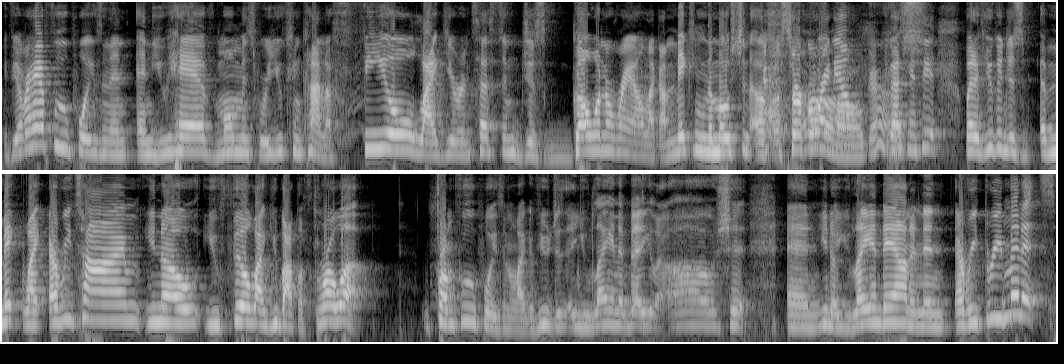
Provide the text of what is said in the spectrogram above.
If you ever have food poisoning and you have moments where you can kind of feel like your intestine just going around, like I'm making the motion of a circle right now. Oh, You guys can't see it, but if you can just uh, make like every time you know you feel like you about to throw up from food poisoning. Like if you just and you laying in bed, you're like, oh shit, and you know you laying down, and then every three minutes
